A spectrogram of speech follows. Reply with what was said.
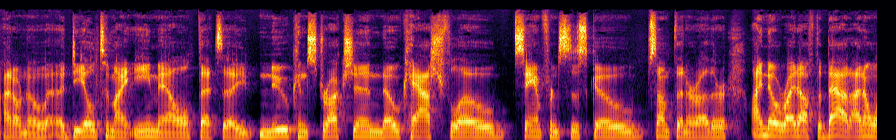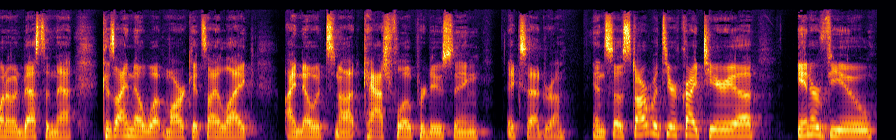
I don't know, a deal to my email that's a new construction, no cash flow, San Francisco, something or other. I know right off the bat, I don't want to invest in that because I know what markets I like. I know it's not cash flow producing, etc. And so start with your criteria, interview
